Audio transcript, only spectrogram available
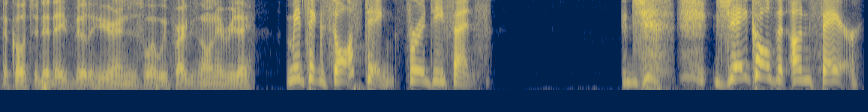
the culture that they built here and just what we practice on every day I mean, it's exhausting for a defense. Jay calls it unfair.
